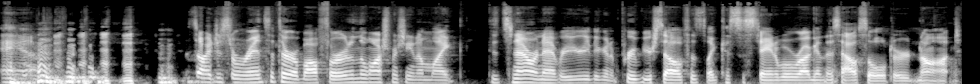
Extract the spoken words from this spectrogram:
and so I just rinse it, throw it off, throw it in the wash machine. I'm like, it's now or never. You're either going to prove yourself as like a sustainable rug in this household or not.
